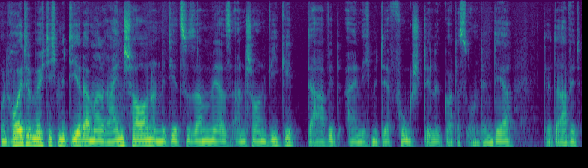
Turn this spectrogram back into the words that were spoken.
Und heute möchte ich mit dir da mal reinschauen und mit dir zusammen mir das anschauen, wie geht David eigentlich mit der Funkstille Gottes um? Denn der, der David,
